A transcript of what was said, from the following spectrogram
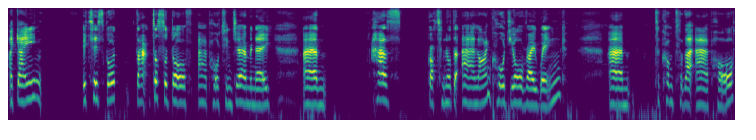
again, it is good that Dusseldorf Airport in Germany um, has got another airline called Eurowing. Um, to come to the airport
